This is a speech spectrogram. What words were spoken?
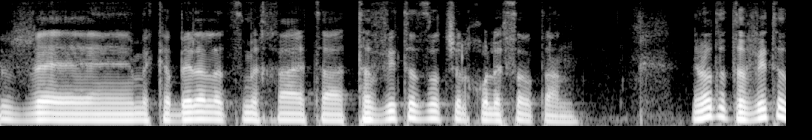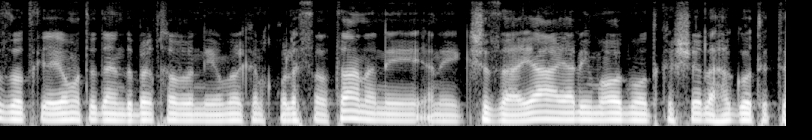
ומקבל על עצמך את התווית הזאת של חולה סרטן. אני אומר את התווית הזאת, כי היום אתה יודע, אני מדבר איתך ואני אומר כאן חולה סרטן, אני, אני, כשזה היה, היה לי מאוד מאוד קשה להגות את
